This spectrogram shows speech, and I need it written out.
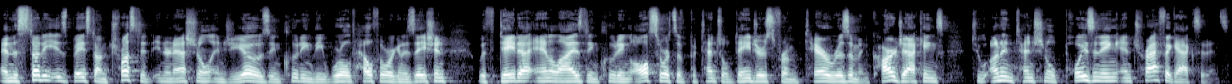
And the study is based on trusted international NGOs, including the World Health Organization, with data analyzed including all sorts of potential dangers from terrorism and carjackings to unintentional poisoning and traffic accidents.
